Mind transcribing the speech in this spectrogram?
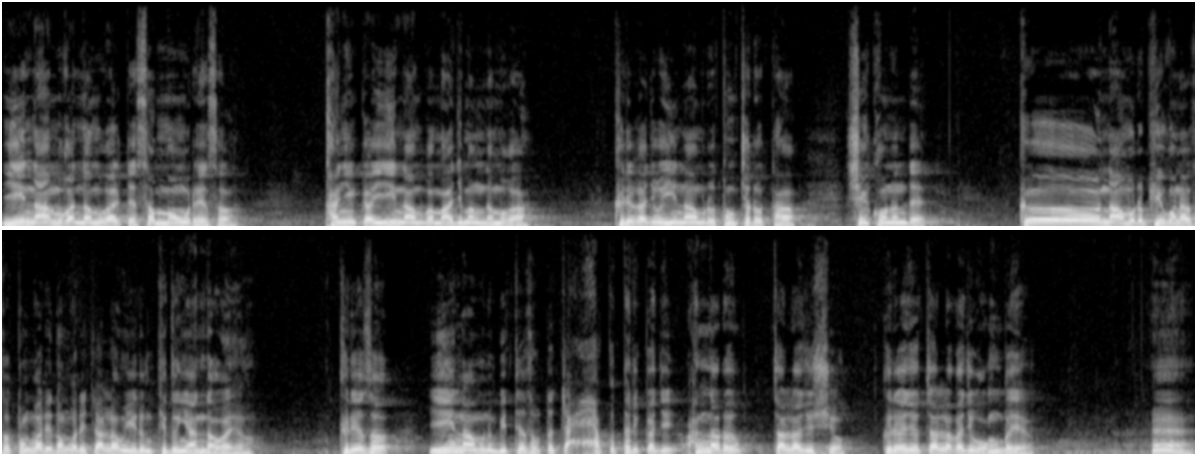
이 나무가 넘어갈 때 선몽을 해서 가니까 이 나무가 마지막 넘어가. 그래가지고 이 나무로 통째로 다 싣고 오는데 그 나무를 비우고 나서 동가리 동가리 잘라면 이런 기둥이 안 나와요. 그래서 이 나무는 밑에서부터 쫙 끝다리까지 한나로 잘라주시오. 그래가지고 잘라가지고 온 거예요. 예.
